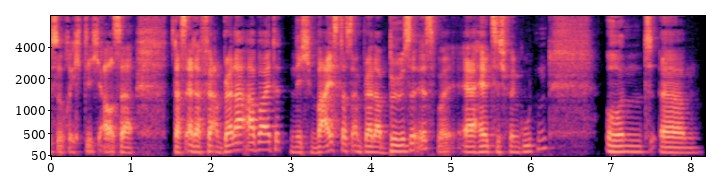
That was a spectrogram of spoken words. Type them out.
so richtig, außer dass er dafür Umbrella arbeitet, nicht weiß, dass Umbrella böse ist, weil er hält sich für einen Guten und ähm,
